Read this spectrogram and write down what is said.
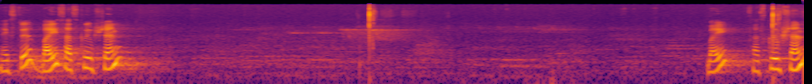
next by subscription by subscription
